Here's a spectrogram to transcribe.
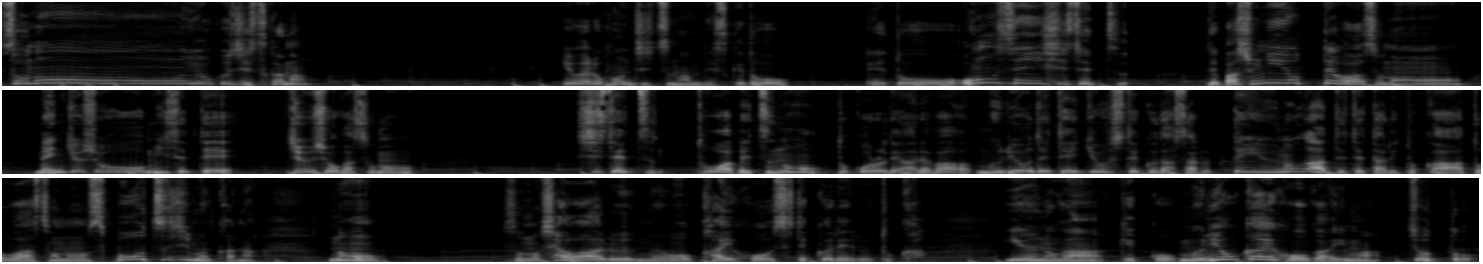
その翌日かな？いわゆる本日なんですけどえっ、ー、と温泉施設。で場所によってはその免許証を見せて住所がその施設とは別のところであれば無料で提供してくださるっていうのが出てたりとかあとはそのスポーツジムかな？のそのシャワールームを開放してくれるとかいうのが結構無料開放が今ちょっと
